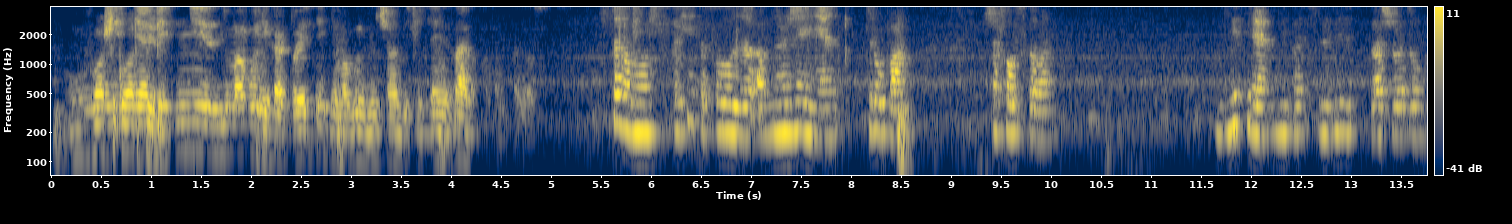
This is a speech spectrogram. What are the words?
в вашей не, квартире? Не, не, не могу никак пояснить, не могу ничего объяснить, я не знаю, как он там оказался. Что вы можете спросить по поводу обнаружения трупа Шаховского? Дмитрия, непосредственно близости от вашего дома.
